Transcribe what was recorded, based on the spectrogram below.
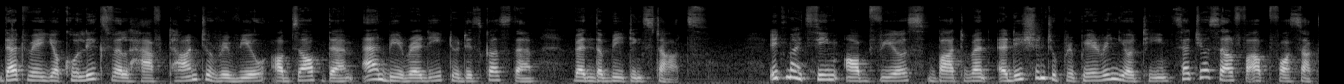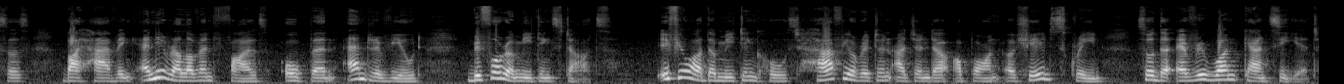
That way, your colleagues will have time to review, absorb them, and be ready to discuss them when the meeting starts. It might seem obvious, but when addition to preparing your team, set yourself up for success by having any relevant files open and reviewed before a meeting starts. If you are the meeting host, have your written agenda upon a shared screen so that everyone can see it.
